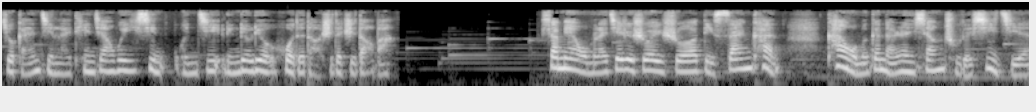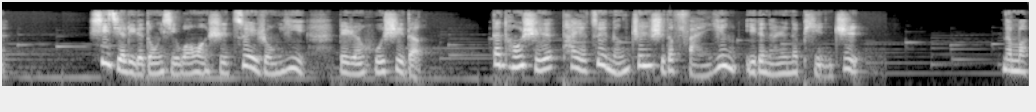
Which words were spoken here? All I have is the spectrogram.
就赶紧来添加微信文姬零六六，获得导师的指导吧。下面我们来接着说一说第三看，看我们跟男人相处的细节。细节里的东西往往是最容易被人忽视的，但同时它也最能真实的反映一个男人的品质。那么，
